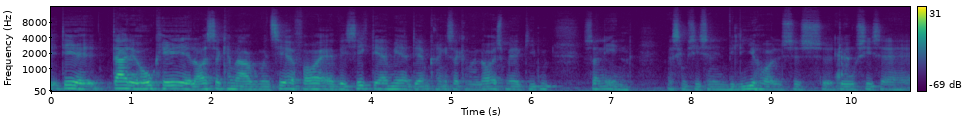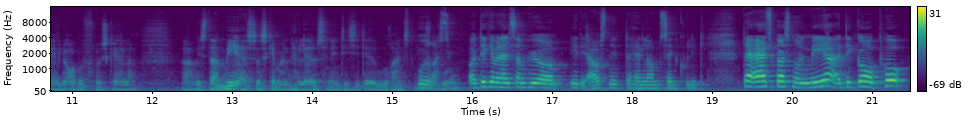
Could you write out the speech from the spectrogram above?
det, det, der er det okay, eller også så kan man argumentere for, at hvis ikke det er mere end det omkring, så kan man nøjes med at give dem sådan en, hvad skal man sige, sådan en vedligeholdelsesdosis ja. af, af loppefrøskaller. Og hvis der er mere, så skal man have lavet sådan en decideret udrensning. Udrensning. Og det kan man alle sammen høre om i det afsnit, der handler om sandkulik. Der er et spørgsmål mere, og det går på,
